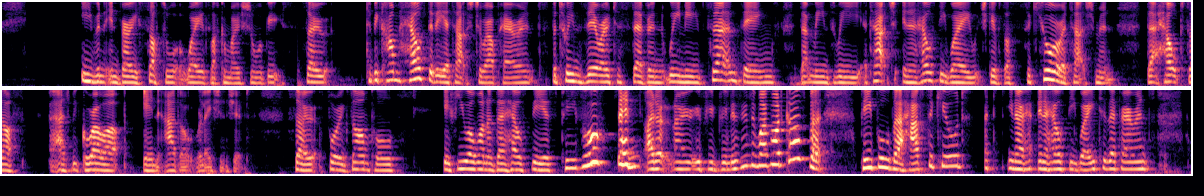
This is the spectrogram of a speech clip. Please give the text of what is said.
even in very subtle ways like emotional abuse. So, to become healthily attached to our parents between zero to seven, we need certain things. That means we attach in a healthy way, which gives us secure attachment that helps us as we grow up in adult relationships. So, for example, if you are one of the healthiest people, then I don't know if you'd be listening to my podcast, but people that have secured, you know, in a healthy way to their parents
